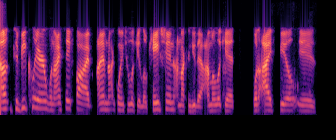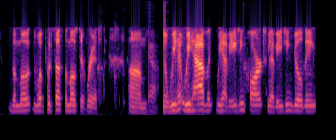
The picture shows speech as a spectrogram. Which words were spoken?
Now, to be clear, when I say five, I am not going to look at location. I'm not going to do that. I'm going to look at what I feel is the most, what puts us the most at risk. Um, Yeah. You know, we ha- we have we have aging parks, we have aging buildings,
